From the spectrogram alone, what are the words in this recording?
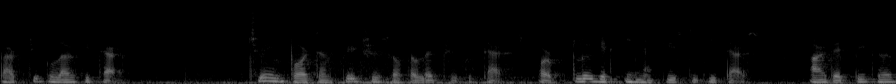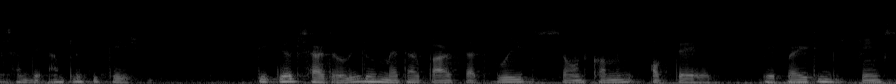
particular guitar. Two important features of electric guitars or plugged-in acoustic guitars are the pickups and the amplification. Pickups are the little metal bars that breathe sound coming off the vibrating strings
